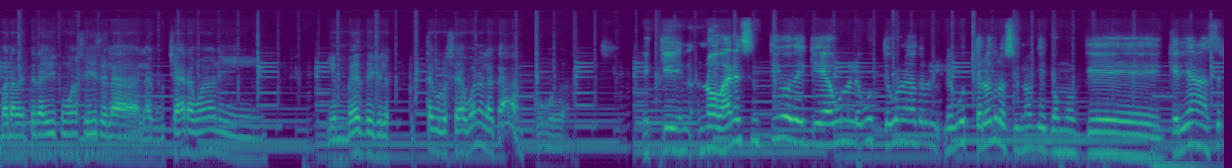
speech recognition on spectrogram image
van a meter ahí, como se dice, la, la cuchara, weón, y, y en vez de que el espectáculo sea bueno, la cagan, pues, weón. Es que no- va en el sentido de que a uno le guste uno y a otro le guste el otro, sino que como que querían hacer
